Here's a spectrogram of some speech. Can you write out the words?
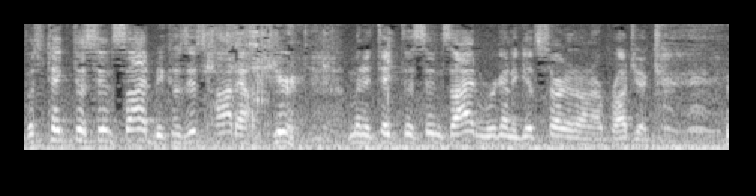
Let's take this inside because it's hot out here. I'm to take this inside and we're to get started on our project.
